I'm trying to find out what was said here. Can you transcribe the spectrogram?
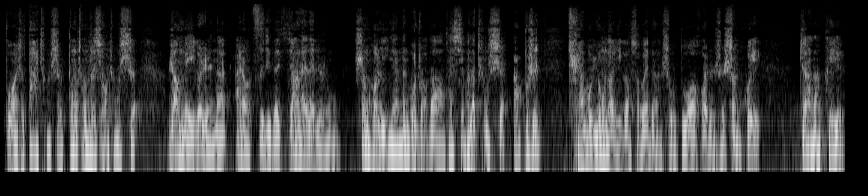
不管是大城市、中城市、小城市，让每个人呢按照自己的将来的这种生活理念，能够找到他喜欢的城市，而不是全部拥到一个所谓的首都啊或者是省会，这样呢可以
